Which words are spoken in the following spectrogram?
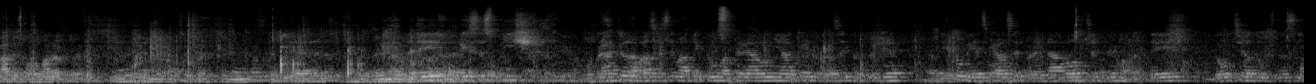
Máte slovo, pane. Tady bych se spíš obrátil na vás, jestli máte k tomu materiálu nějaké dotazy, protože je to věc, která se projednávala před dvěma lety. Bylo přijato usnesení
